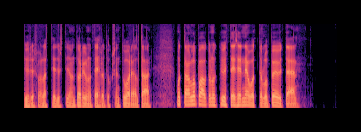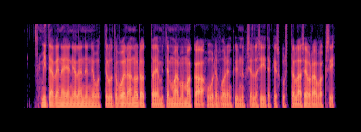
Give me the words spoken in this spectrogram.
Yhdysvallat tietysti on torjunut ehdotuksen tuoreeltaan, mutta on lopautunut yhteiseen neuvottelupöytään. Mitä Venäjän ja lännen neuvotteluita voidaan odottaa ja miten maailma makaa uuden vuoden kynnyksellä, siitä keskustellaan seuraavaksi –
